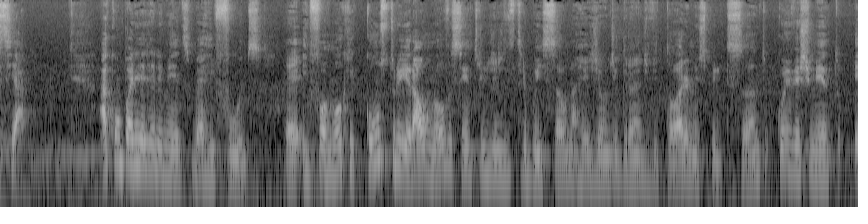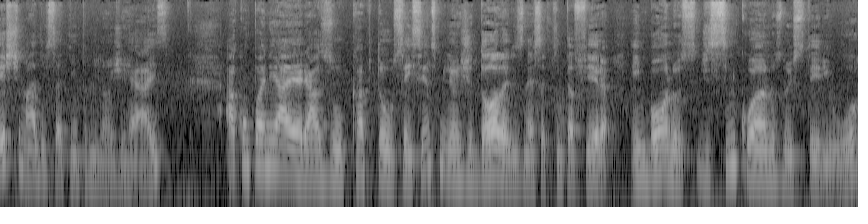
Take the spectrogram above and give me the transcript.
SA. A companhia de alimentos BR Foods é, informou que construirá um novo centro de distribuição na região de Grande Vitória, no Espírito Santo, com investimento estimado em 70 milhões de reais. A companhia aérea Azul captou 600 milhões de dólares nessa quinta-feira em bônus de 5 anos no exterior.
